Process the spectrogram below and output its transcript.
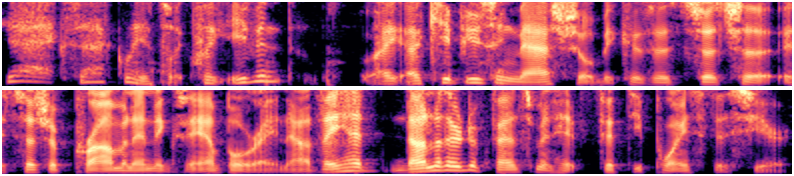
Yeah, exactly. It's like like even I, I keep using Nashville because it's such a it's such a prominent example right now. They had none of their defensemen hit fifty points this year,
